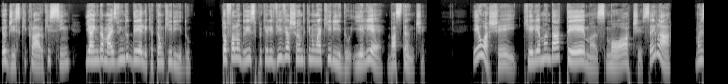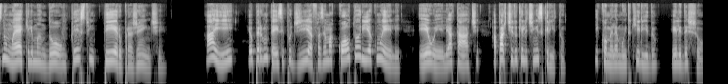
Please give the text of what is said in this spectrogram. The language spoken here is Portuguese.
Eu disse que, claro que sim, e ainda mais vindo dele, que é tão querido. Tô falando isso porque ele vive achando que não é querido, e ele é, bastante. Eu achei que ele ia mandar temas, motes, sei lá. Mas não é que ele mandou um texto inteiro pra gente? Aí eu perguntei se podia fazer uma coautoria com ele, eu, ele a Tati, a partir do que ele tinha escrito. E como ele é muito querido, ele deixou.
